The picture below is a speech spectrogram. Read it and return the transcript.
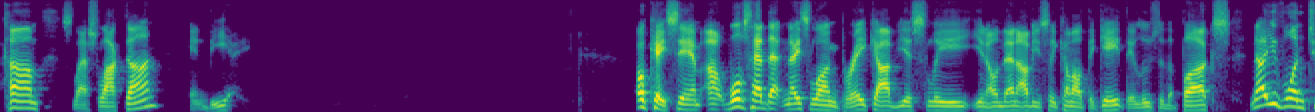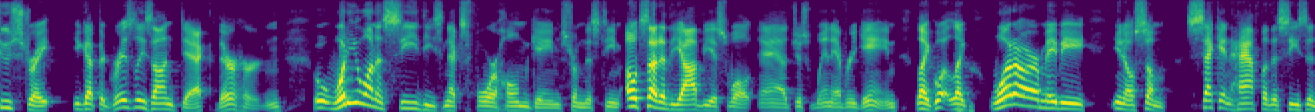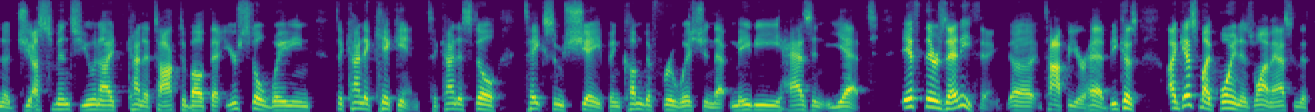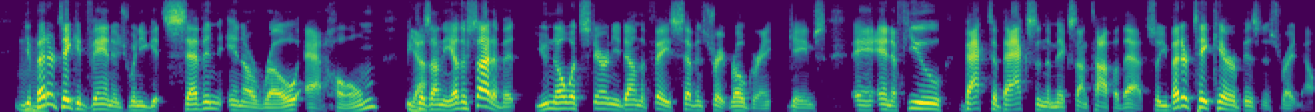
com slash locked on NBA. Okay, Sam. Uh, Wolves had that nice long break, obviously, you know, and then obviously come out the gate. They lose to the Bucks. Now you've won two straight. You got the Grizzlies on deck. They're hurting. What do you want to see these next four home games from this team outside of the obvious? Well, eh, just win every game. Like what? Like what are maybe you know some second half of the season adjustments you and I kind of talked about that you're still waiting to kind of kick in, to kind of still take some shape and come to fruition that maybe hasn't yet, if there's anything uh, top of your head. Because I guess my point is why I'm asking this mm-hmm. you better take advantage when you get seven in a row at home, because yeah. on the other side of it, you know what's staring you down the face seven straight row gra- games and, and a few back to backs in the mix on top of that. So you better take care of business right now.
